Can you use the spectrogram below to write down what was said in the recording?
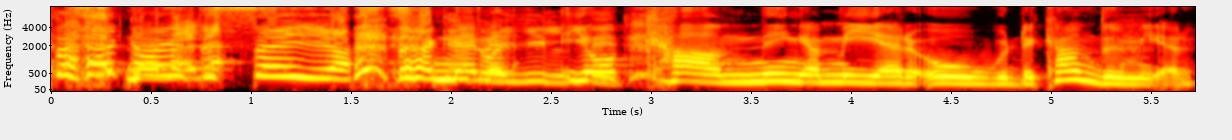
Det här kan Nej, inte säga! Det här kan Nej, inte vara men giltigt. jag kan inga mer ord. Kan du mer?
